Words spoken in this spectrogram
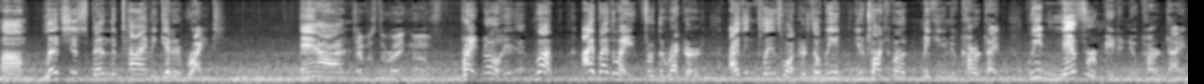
Um, let's just spend the time and get it right." And That was the right move. right, no, it- well, I by the way, for the record, I think Planeswalkers. So we had, you talked about making a new card type. We had never made a new card type.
